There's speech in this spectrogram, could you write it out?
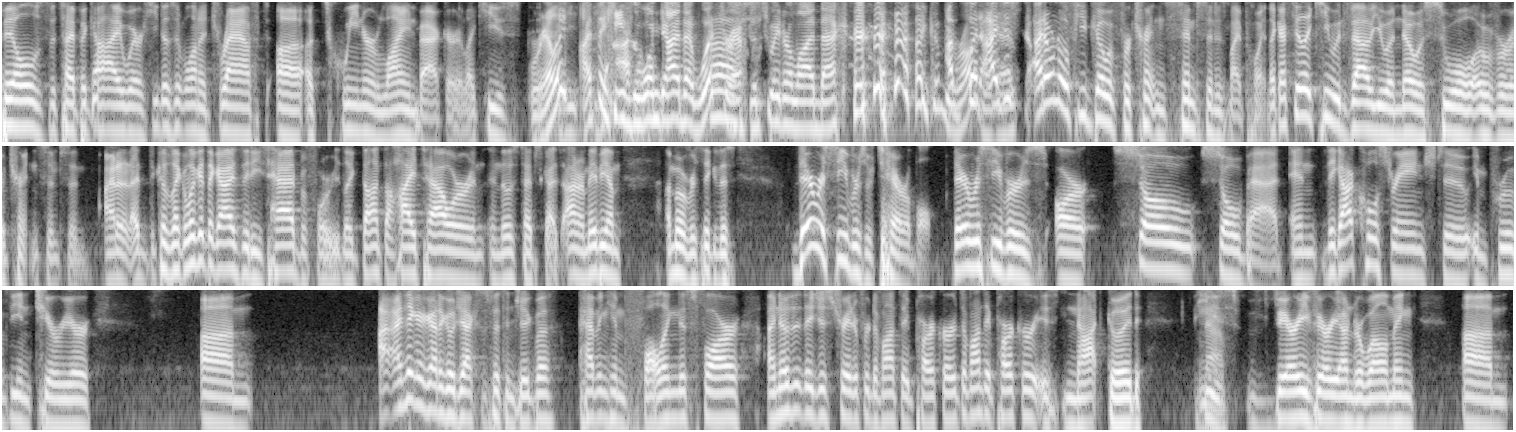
Bill's the type of guy where he doesn't want to draft uh, a tweener linebacker. Like he's really. He, I think he's the one guy that would uh, draft a tweener linebacker. I could be wrong, but I just I don't know if he'd go for Trenton Simpson. Is my point. Like I feel like he would value a Noah Sewell over a Trenton Simpson. I don't because like look at the guys that he's had before, like Dont'a Hightower and, and those types of guys. I don't know. Maybe I'm I'm overthinking this. Their receivers are terrible. Their receivers are so so bad, and they got Cole Strange to improve the interior. Um, I, I think I got to go Jaxon Smith-Njigba. Having him falling this far, I know that they just traded for DeVante Parker. DeVante Parker is not good. He's no. very very underwhelming. Um,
